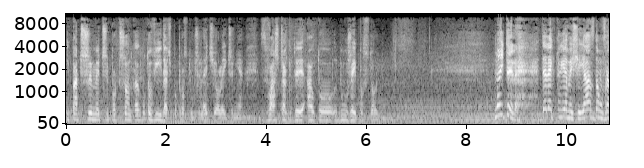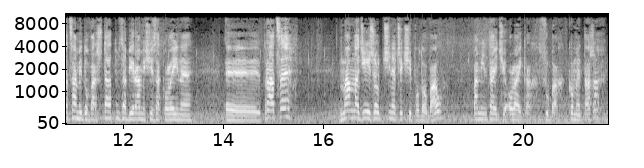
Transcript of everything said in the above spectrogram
i patrzymy czy po trzonkach, bo to widać po prostu czy leci olej czy nie, zwłaszcza gdy auto dłużej postoi. No i tyle. Delektujemy się jazdą, wracamy do warsztatu, zabieramy się za kolejne yy, prace. Mam nadzieję, że odcineczek się podobał. Pamiętajcie o lajkach, subach, komentarzach.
